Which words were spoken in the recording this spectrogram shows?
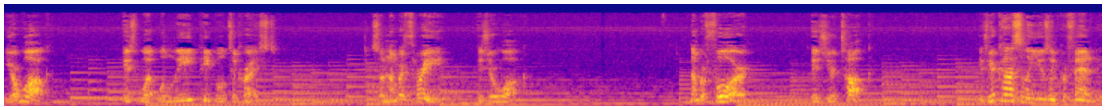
your walk, is what will lead people to Christ. So, number three is your walk. Number four is your talk. If you're constantly using profanity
